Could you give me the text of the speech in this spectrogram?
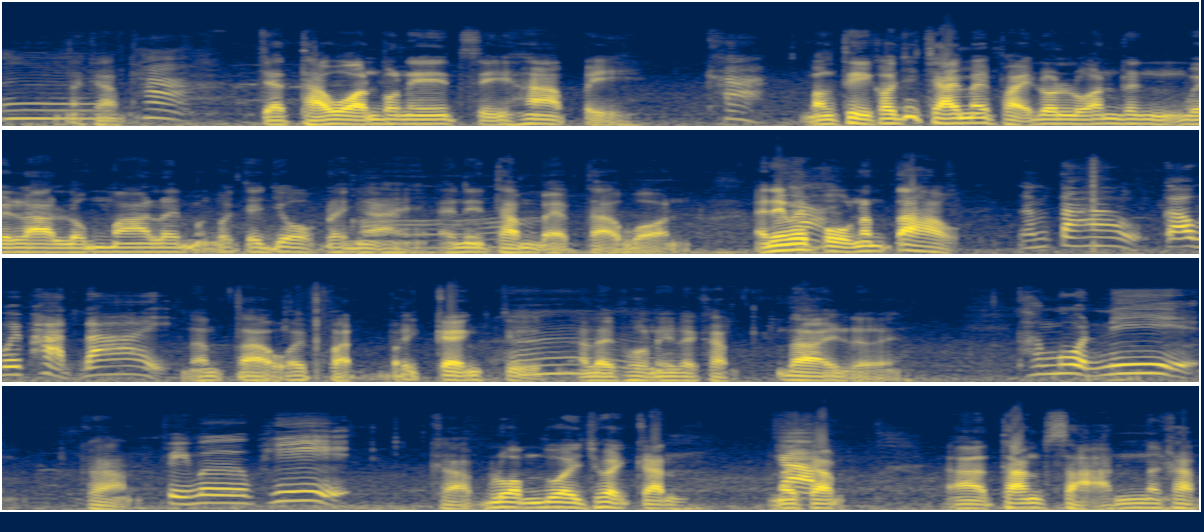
อืมนะครับ ค่ะ จะถาวรพวกนี้สี่ห้าปี ค่ะ บางทีเขาจะใช้ไม้ไผ่ล้วนๆถึงเวลาลมมาเลยมันก็จะโยกได้ง่ายอ๋ออัอันนี้ทำแบบถาวร อันนี้ไว้ค่ะ ปลูกน้ำเต้า น้ำเต้าก็เอาไว้ผัดได้ น้ำเต้าไว้ผัดไว้แกงจืดอืม อะไรพวกนี้เลยครับ ได้เลยทั้งหมดนี่ครับฝีมือพี่ ครับร่วมด้วยช่วยกันนะครับอ่าทางศาลนะครับ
